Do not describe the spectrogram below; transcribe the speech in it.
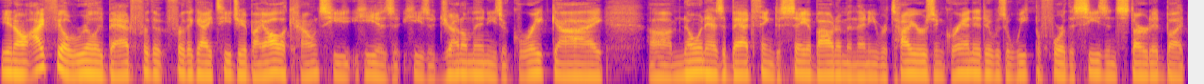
you know i feel really bad for the for the guy tj by all accounts he he is he's a gentleman he's a great guy um, no one has a bad thing to say about him and then he retires and granted it was a week before the season started but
